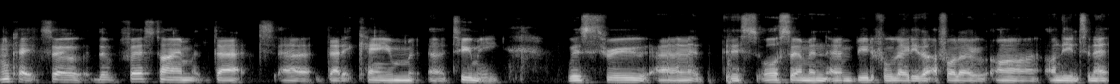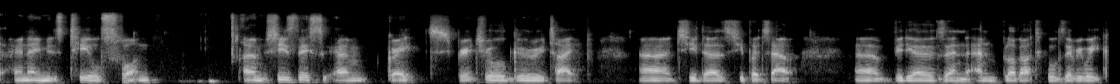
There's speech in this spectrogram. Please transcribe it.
Okay, so the first time that uh, that it came uh, to me was through uh, this awesome and, and, beautiful lady that I follow uh, on the internet. Her name is Teal Swan. Um, she's this um, great spiritual guru type. Uh, she does. She puts out uh, videos and, and blog articles every week,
